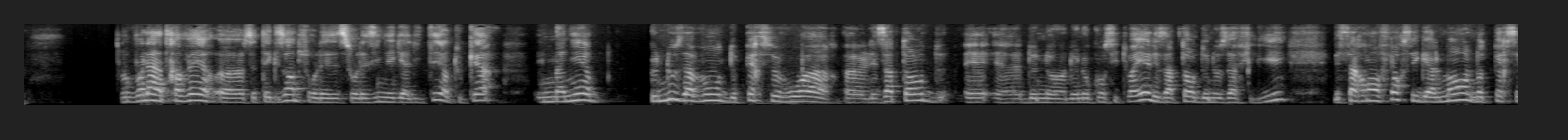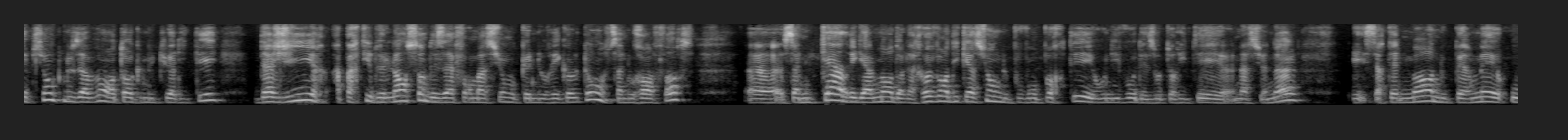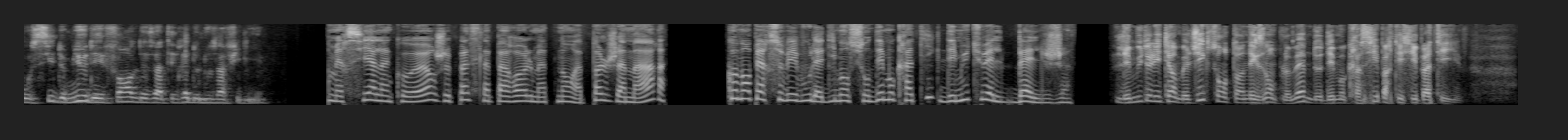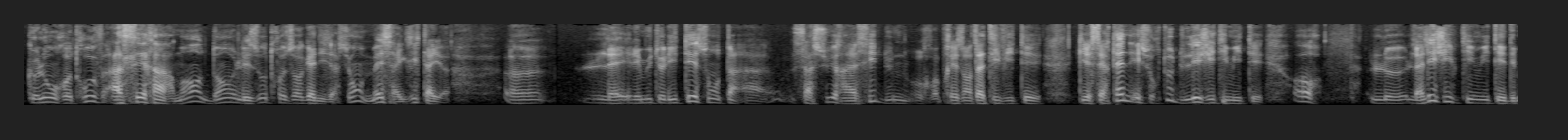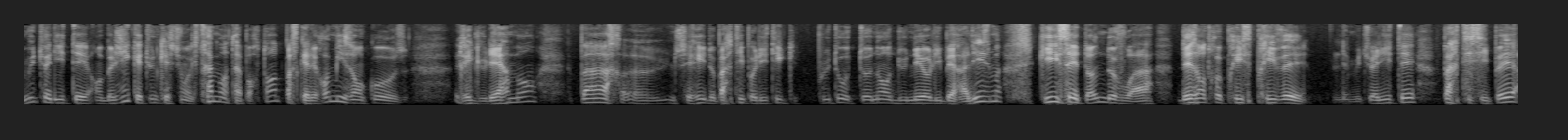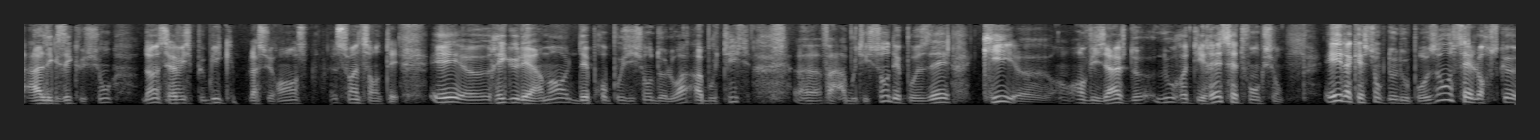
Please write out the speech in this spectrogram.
Donc voilà, à travers euh, cet exemple sur les, sur les inégalités, en tout cas, une manière que nous avons de percevoir les attentes de nos, de nos concitoyens, les attentes de nos affiliés, mais ça renforce également notre perception que nous avons en tant que mutualité d'agir à partir de l'ensemble des informations que nous récoltons. Ça nous renforce, euh, ça nous cadre également dans la revendication que nous pouvons porter au niveau des autorités euh, nationales et certainement nous permet aussi de mieux défendre les intérêts de nos affiliés. Merci Alain Coeur. Je passe la parole maintenant à Paul Jamard. Comment percevez-vous la dimension démocratique des mutuelles belges? Les mutualités en Belgique sont un exemple même de démocratie participative que l'on retrouve assez rarement dans les autres organisations, mais ça existe ailleurs. Euh, les, mutualités s'assurent ainsi d'une représentativité qui est certaine et surtout de légitimité. Or, le, la légitimité des mutualités en Belgique est une question extrêmement importante parce qu'elle est remise en cause régulièrement par euh, une série de partis politiques plutôt tenant du néolibéralisme qui s'étonnent de voir des entreprises privées les mutualités participaient à l'exécution d'un service public, l'assurance, soins de santé. Et euh, régulièrement, des propositions de loi aboutissent, euh, enfin aboutissent, sont déposées qui euh, envisagent de nous retirer cette fonction. Et la question que nous nous posons, c'est lorsque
